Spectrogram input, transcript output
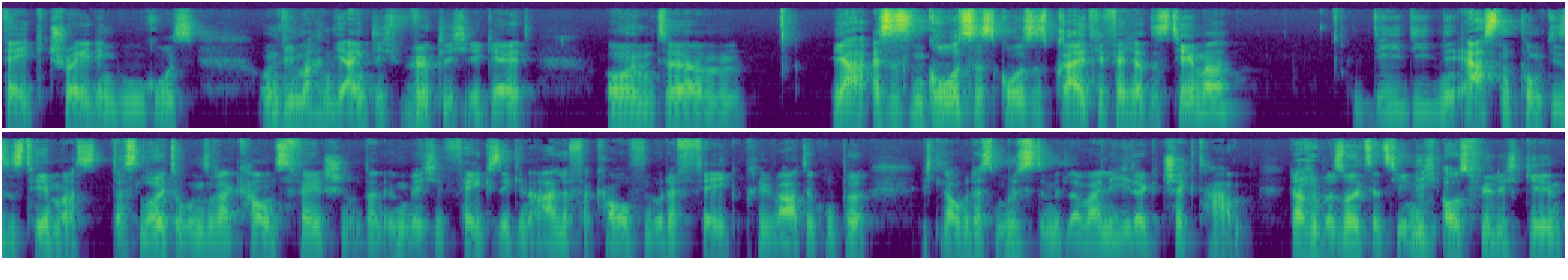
Fake Trading Gurus? Und wie machen die eigentlich wirklich ihr Geld? Und ähm, ja, es ist ein großes, großes, breit gefächertes Thema die, die, den ersten Punkt dieses Themas, dass Leute unsere Accounts fälschen und dann irgendwelche Fake-Signale verkaufen oder Fake-private Gruppe, ich glaube, das müsste mittlerweile jeder gecheckt haben. Darüber soll es jetzt hier nicht ausführlich gehen.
